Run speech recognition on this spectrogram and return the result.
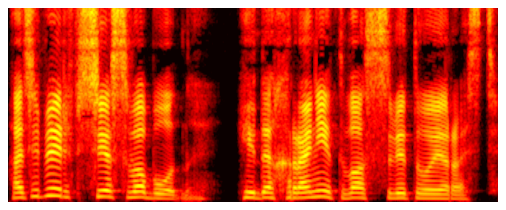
А теперь все свободны, и да хранит вас святой Расти.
